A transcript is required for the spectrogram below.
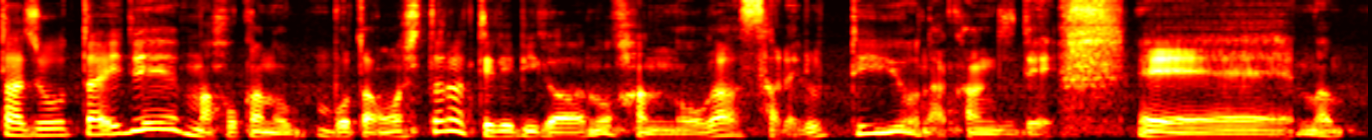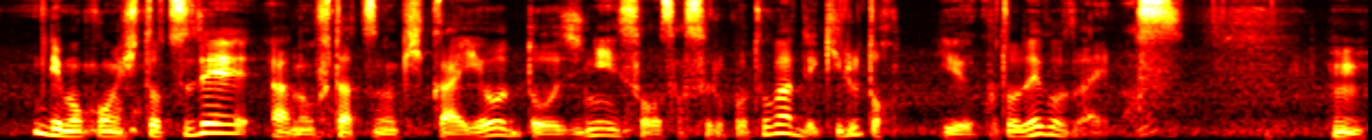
た状態で、まあ、他のボタンを押したらテレビ側の反応がされるっていうような感じで、えーまあ、リモコン1つであの2つの機械を同時に操作することができるということでございます。うん、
